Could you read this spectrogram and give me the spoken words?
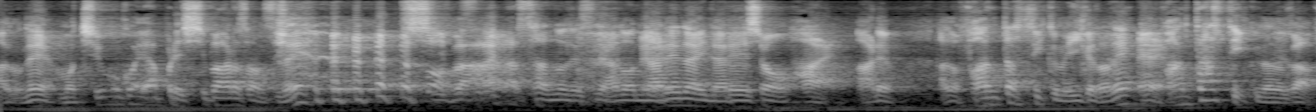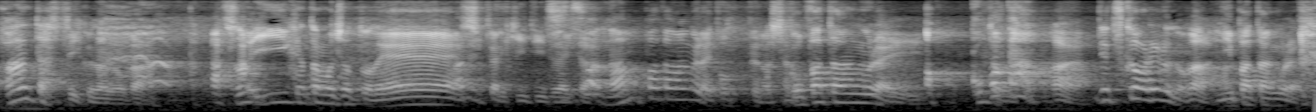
あのねもう注目はやっぱり柴原さんですね。柴原さんのですねあの慣れないナレーション、えー、あれあのファンタスティックの言い方ね、えー、ファンタスティックなのかファンタスティックなのか。その言い方もちょっとねしっかり聞いていただきたい。実は何パターンぐらい取ってらっしゃるん5ですか？パターンぐらい。あ5パターン！はい。で使われるのが2パターンぐらいです。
